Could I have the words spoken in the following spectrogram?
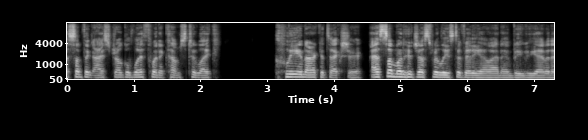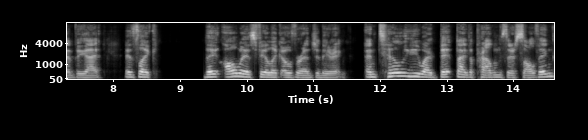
something I struggle with when it comes to like clean architecture. As someone who just released a video on MVVM and MVI, it's like they always feel like over engineering. Until you are bit by the problems they're solving,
